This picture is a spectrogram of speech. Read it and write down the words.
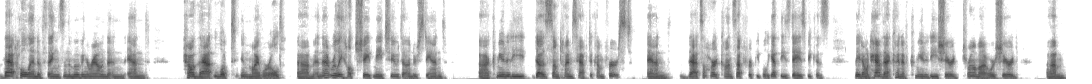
that whole end of things and the moving around and and how that looked in my world. Um, and that really helped shape me too to understand uh, community does sometimes have to come first. And that's a hard concept for people to get these days because they don't have that kind of community shared trauma or shared um,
